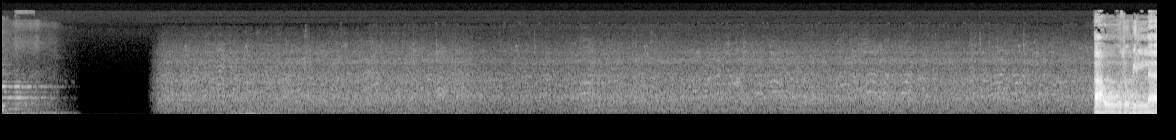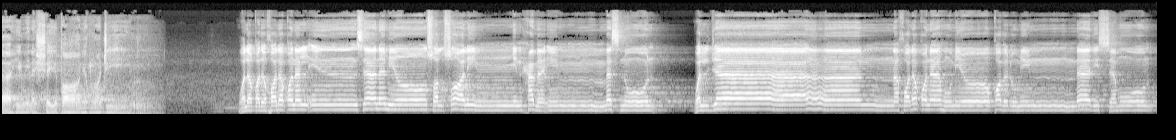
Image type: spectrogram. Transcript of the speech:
أعوذ بالله من الشيطان الرجيم. ولقد خلقنا الإنسان من صلصال من حمأ مسنون والجان خلقناه من قبل من نار السموم.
